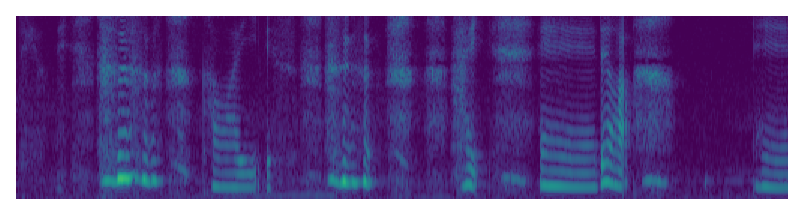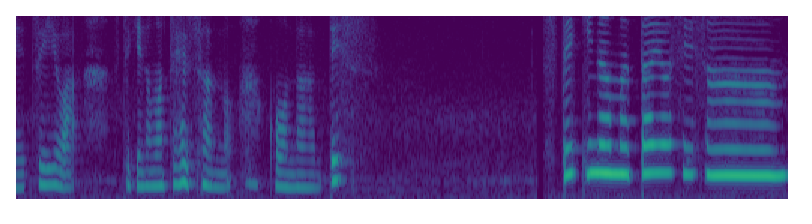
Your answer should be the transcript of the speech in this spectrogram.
ていうね。可愛いです。はい、えー、では、えー、次は素敵な又吉さんのコーナーです。素敵な又吉さん。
